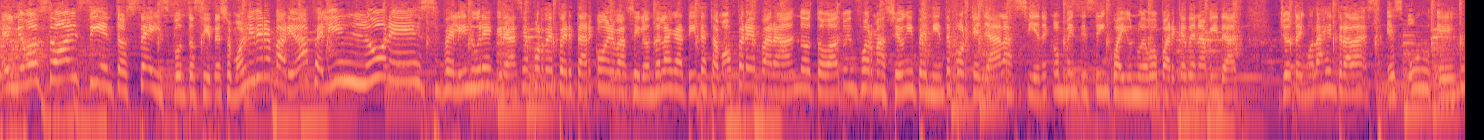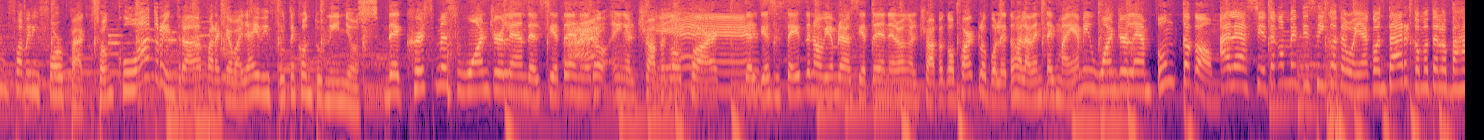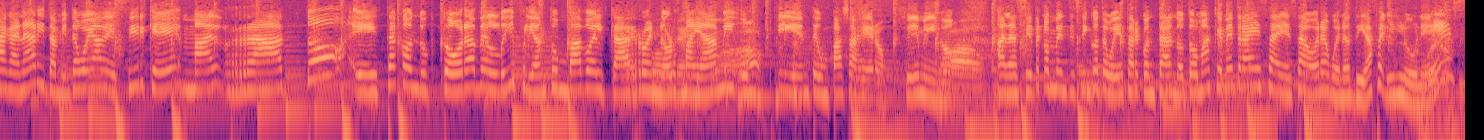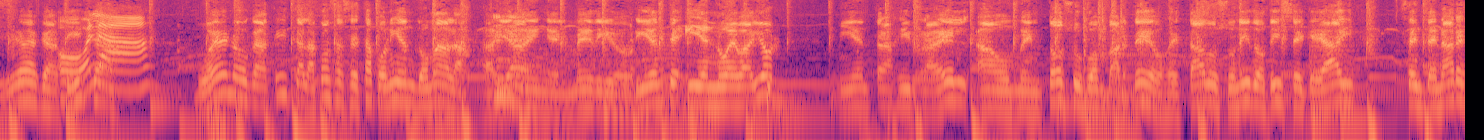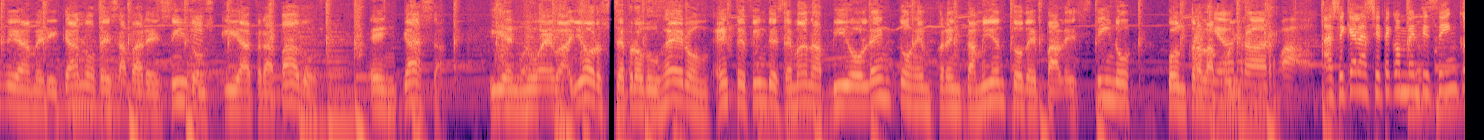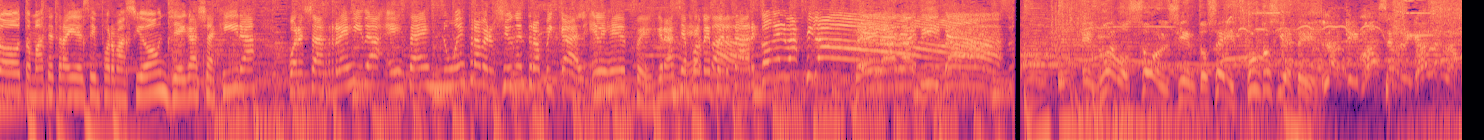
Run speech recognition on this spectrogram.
El nuevo Sol 106.7. Somos líderes en variedad. Feliz lunes. Feliz lunes. Gracias por despertar con el vacilón de la gatita. Estamos preparando toda tu información y pendiente porque ya a las 7.25 hay un nuevo parque de Navidad. Yo tengo las entradas. Es un, es un Family Four Pack. Son cuatro entradas para que vayas y disfrutes con tus niños. The Christmas Wonderland del 7 de enero en el Tropical yes. Park. Del 16 de noviembre al 7 de enero en el Tropical Park. Los boletos a la venta en miamiwonderland.com. A las 7.25 te voy a contar cómo te los vas a ganar y también te voy a decir que mal rato esta conductora del Lyft le han tumbado el carro Ay, en North. Miami, un cliente, un pasajero. Sí, mijo. A las 7.25 te voy a estar contando. Tomás, ¿qué me traes a esa hora? Buenos días, feliz lunes. Buenos días, gatita. Hola. Bueno, gatita, la cosa se está poniendo mala allá en el Medio Oriente y en Nueva York. Mientras Israel aumentó sus bombardeos, Estados Unidos dice que hay centenares de americanos desaparecidos y atrapados en Gaza. Y en Nueva York se produjeron este fin de semana violentos enfrentamientos de palestinos contra Ay, la qué policía. horror. Así que a las 7.25 Tomás te trae esa información. Llega Shakira. Por esa régida, esta es nuestra versión en Tropical. El jefe. Gracias por despertar con el vacilón. De la gatita. El nuevo Sol 106.7. La que más se regala en la.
